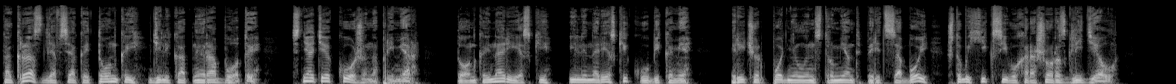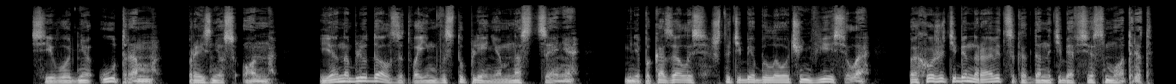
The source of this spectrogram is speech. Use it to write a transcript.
как раз для всякой тонкой, деликатной работы. Снятие кожи, например, тонкой нарезки или нарезки кубиками. Ричард поднял инструмент перед собой, чтобы Хикс его хорошо разглядел. «Сегодня утром», — произнес он, — «я наблюдал за твоим выступлением на сцене. Мне показалось, что тебе было очень весело. Похоже, тебе нравится, когда на тебя все смотрят,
